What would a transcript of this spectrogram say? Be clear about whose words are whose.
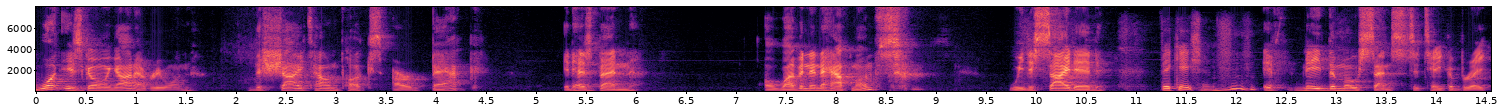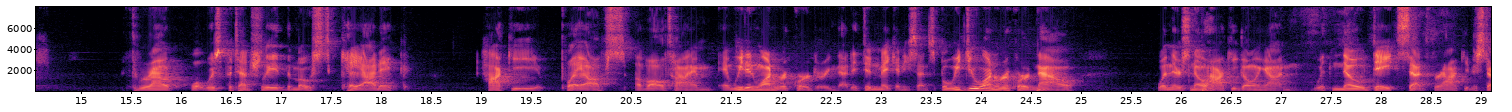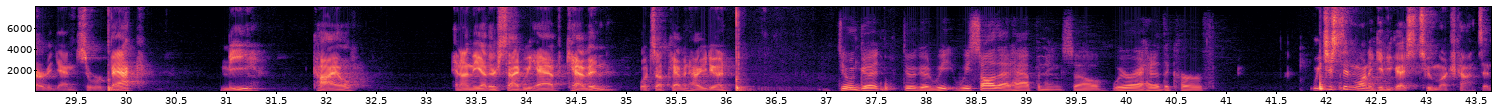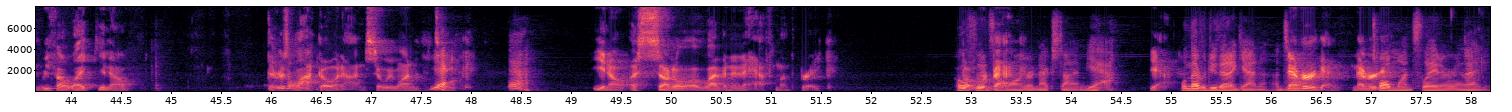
Speaker 1: What is going on, everyone? The Chi Town Pucks are back. It has been 11 and a half months. We decided
Speaker 2: Vacation.
Speaker 1: it made the most sense to take a break throughout what was potentially the most chaotic hockey playoffs of all time. And we didn't want to record during that. It didn't make any sense. But we do want to record now when there's no hockey going on with no date set for hockey to start again. So we're back. Me, Kyle, and on the other side we have Kevin. What's up, Kevin? How are you doing?
Speaker 2: doing good. Doing good. We we saw that happening, so we were ahead of the curve.
Speaker 1: We just didn't want to give you guys too much content. We felt like, you know, there was a lot going on, so we wanted to
Speaker 2: Yeah.
Speaker 1: take,
Speaker 2: Yeah.
Speaker 1: you know, a subtle 11 and a half month break.
Speaker 2: Hopefully
Speaker 1: we're
Speaker 2: it's
Speaker 1: back.
Speaker 2: longer next time. Yeah.
Speaker 1: Yeah.
Speaker 2: We'll never do that again
Speaker 1: Never again. Never
Speaker 2: twelve
Speaker 1: again.
Speaker 2: months later, and then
